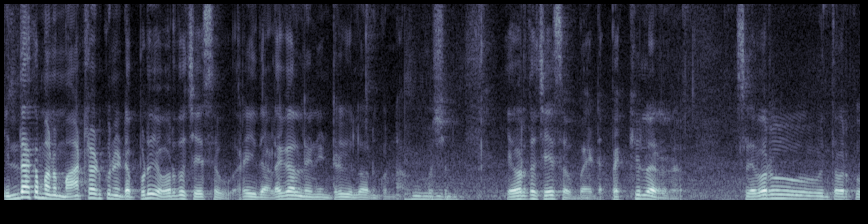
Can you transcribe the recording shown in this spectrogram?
ఇందాక మనం మాట్లాడుకునేటప్పుడు ఎవరితో చేసావు? అరే ఇది అడగాలి నేను ఇంటర్వ్యూలో అనుకున్నా. క్వశ్చన్ ఎవరితో చేసావు బయట? పెక్యులర్ అసలు ఎవరు ఇంతవరకు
